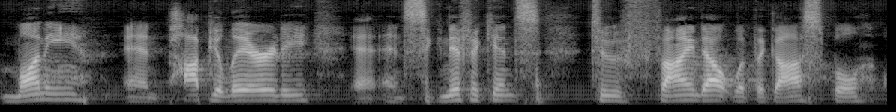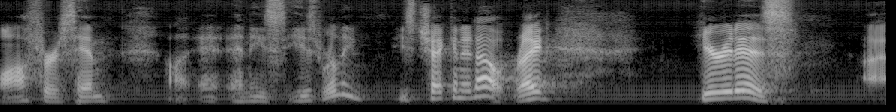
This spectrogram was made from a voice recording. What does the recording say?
money and popularity and, and significance to find out what the gospel offers him. Uh, and, and he's, he's really he's checking it out, right? Here it is. Uh,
